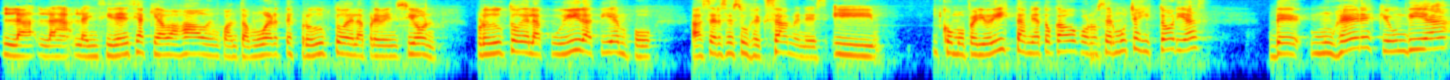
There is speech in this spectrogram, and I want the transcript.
la, incidencia que ha bajado en cuanto a muertes producto de la prevención, producto del acudir a tiempo a hacerse sus exámenes. Y como periodista me ha tocado conocer muchas historias de mujeres que un día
